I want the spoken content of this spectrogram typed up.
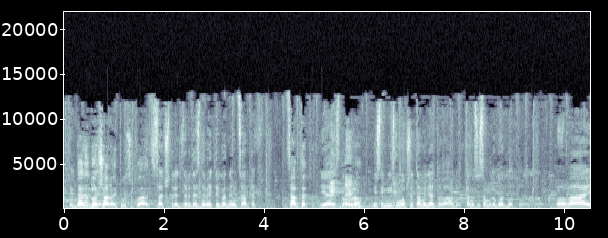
godine. Daj nam dočaraj tu situaciju. Sad ću ti reći, 99. godine u Cavtatu. Cavtatu. Jes. Dobro. Mislim, nismo uopće tamo ljetovali, tamo se samo dogodilo to. Ovaj...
